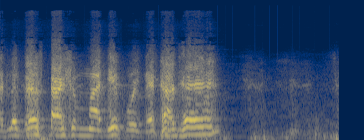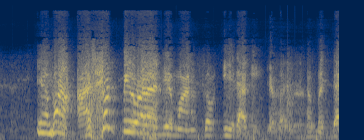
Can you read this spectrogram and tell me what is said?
એટલે ગ્રસ્ત આશ્રમમાં જે કોઈ બેઠા છે એમાં આસક્તિ વાળા જે માણસો એ રાગી કહેવાય. બધા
